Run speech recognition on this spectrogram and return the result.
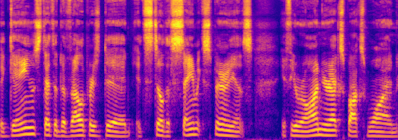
the games that the developers did, it's still the same experience if you're on your Xbox One,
